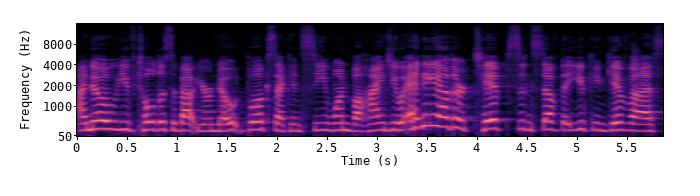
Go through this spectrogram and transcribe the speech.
I know you've told us about your notebooks. I can see one behind you. Any other tips and stuff that you can give us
